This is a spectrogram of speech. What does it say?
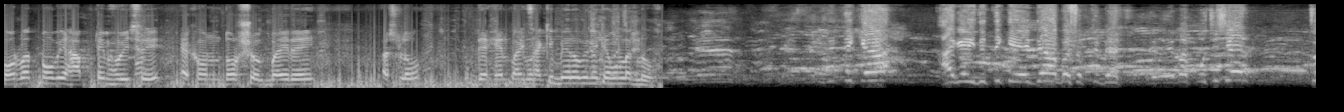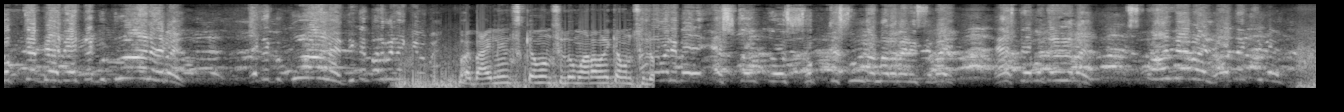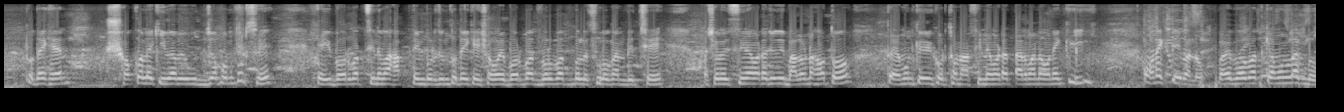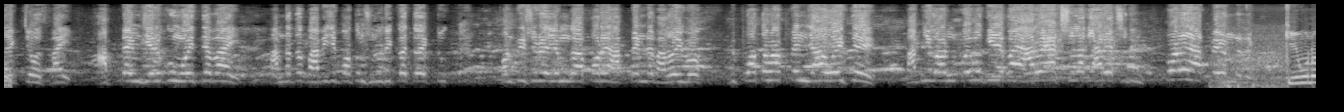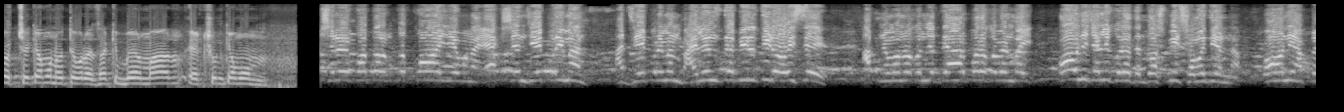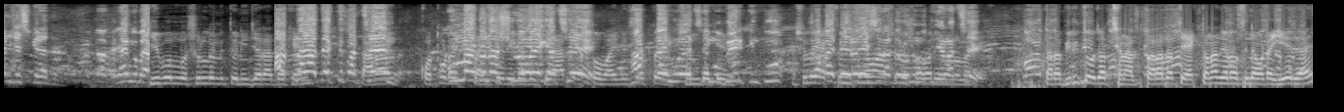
বরবাদ movie half time হয়েছে। এখন দর্শক বাইরে আসলো। দেখেন ভাই সাকিব বের অভিনয় কেমন লাগল? আগের ঈদের থেকে এটা আবার সবচেয়ে ব্যাট এবার পঁচিশের সবচেয়ে ব্যাট এটা একটু তুলনা নাই ভাই। এটা একটু তুলনা নাই দিতে পারবে না কেউ ভাই। ভাই বাইলেন্স কেমন ছিল মারামারি কেমন ছিল? মারামারি ভাই তো সবচেয়ে সুন্দর মারামারি হচ্ছে ভাই। বলতে ভাই। স্পন্দ ভাই ও দেখছি ভাই? তো দেখেন সকলে কীভাবে উদযাপন করছে এই বরবাদ সিনেমা হাফ টাইম পর্যন্ত দেখে সবাই বরবাদ বরবাদ বলে স্লোগান দিচ্ছে। আসলে সিনেমাটা যদি ভালো না হতো তো এমন কেউই করতো না। সিনেমাটা তার মানে অনেকেই অনেকটাই ভালো। ভাই বরবাদ কেমন লাগল? ভাই হাফ টাইম যেরকম হইতে ভাই আমরা তো ভাবি যে প্রথম শুরু তো একটু কনফিউশন হয়ে যাব পরে হাফ টাইমটা ভালো হইব। প্রথম হাফ টাইম যা হইতে পাবলিক কইব কি ভাই আরও একশো লাগলে আরও একশো দিন পরে হাফ টাইম আমরা কি মনে হচ্ছে? কেমন হতে পারে? সাকিব ভাইয়ের মার অ্যাকশন কেমন? কয় যাব না অ্যাকশন যে পরিমাণ আর যে পরিমাণ ভাইলেন্স দিয়ে বিরতিটা হইছে আপনি মনে করেন যে দেওয়ার পরে কবেন ভাই কখনই চালু করে দেন দশ মিনিট সময় দিয়েন না কখনই আপনার শেষ করে দেন। থ্যাংক ইউ ভাই কি বলল শুনলেন তো নিজেরা দেখেন? আপনারা দেখতে পাচ্ছেন তারা কতটা উন্মাদনা শুরু হয়ে গেছে হাফ টাইম হয়েছে মুভির কিন্তু সবাই বের হয়ে এসে তাদের আসলে অনুভূতি সবারই ভালো জানাচ্ছে তারা বিরতিও যাচ্ছে না তারা যাচ্ছে একটা না যেন সিনেমাটা ইয়ে যায়।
